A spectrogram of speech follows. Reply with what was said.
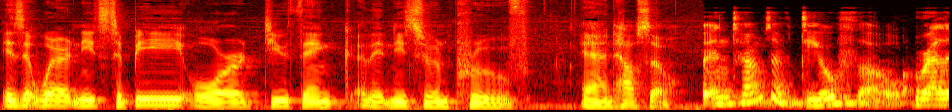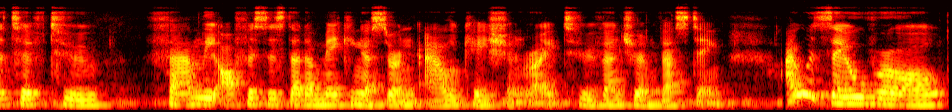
Is it where it needs to be, or do you think it needs to improve? And how so? In terms of deal flow relative to family offices that are making a certain allocation, right, to venture investing, I would say overall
